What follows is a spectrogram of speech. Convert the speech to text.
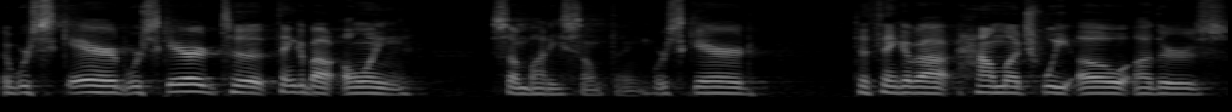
that we're scared. We're scared to think about owing somebody something. We're scared to think about how much we owe others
